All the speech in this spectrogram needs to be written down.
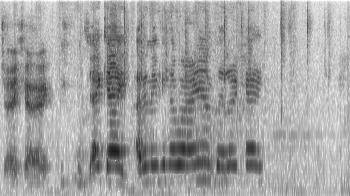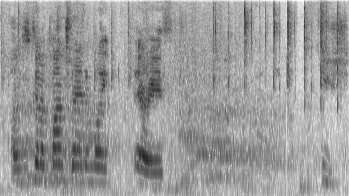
JK. JK. I don't even know where I am, but okay. I'm just gonna punch randomly. There he is. Yeesh.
